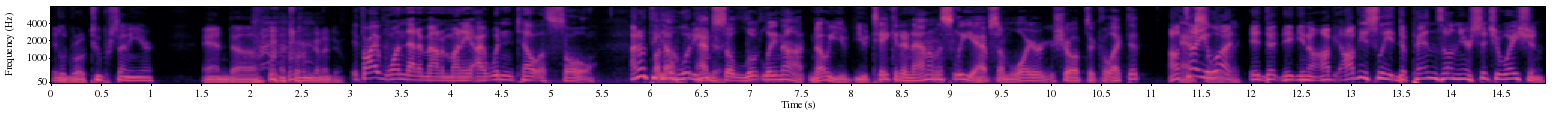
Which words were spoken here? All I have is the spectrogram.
It'll grow two percent a year, and uh, that's what I'm going to do. If I won that amount of money, I wouldn't tell a soul. I don't think oh, no, I would either. Absolutely not. No, you you take it anonymously. You have some lawyer show up to collect it. I'll absolutely. tell you what. It, it, you know obviously it depends on your situation,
